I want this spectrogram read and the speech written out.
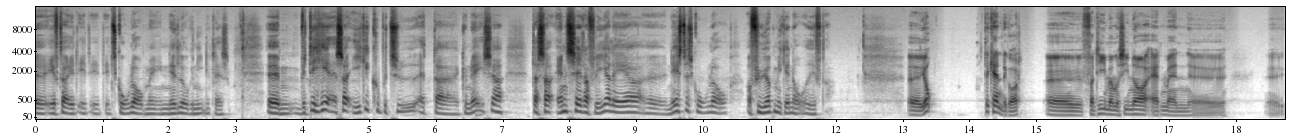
øh, efter et, et, et, et skoleår med en nedlukket 9. klasse. Øh, vil det her så ikke kunne betyde, at der er gymnasier, der så ansætter flere lærere øh, næste skoleår og fyrer dem igen året efter? Øh, jo, det kan det godt. Øh, fordi man må sige, når at man øh, øh,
